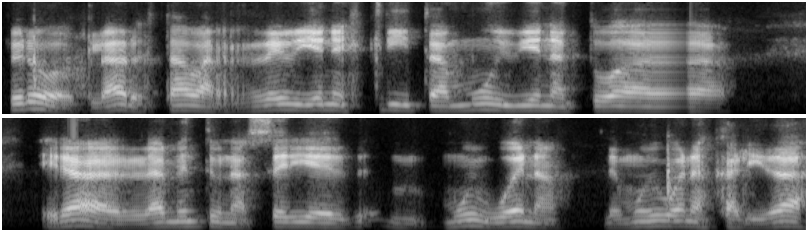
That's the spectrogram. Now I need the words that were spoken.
pero claro, estaba re bien escrita, muy bien actuada. Era realmente una serie muy buena, de muy buena calidad.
